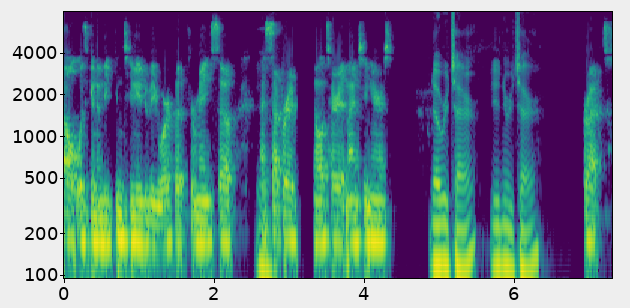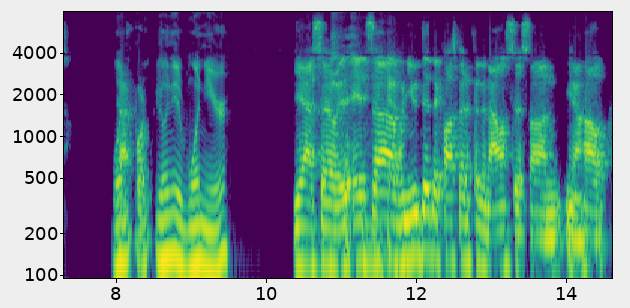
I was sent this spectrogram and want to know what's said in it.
felt was going to be continue to be worth it for me. So yeah. I separated military at 19 years. No retire. You didn't retire. Correct. One, yeah, you only needed one year. Yeah. So it, it's uh, when you did the cost benefit analysis on you know how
